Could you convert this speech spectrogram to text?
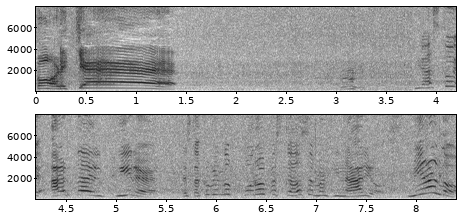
¿Por qué? Ya estoy harta del Peter. Está comiendo puro pescados imaginarios. Míralo.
